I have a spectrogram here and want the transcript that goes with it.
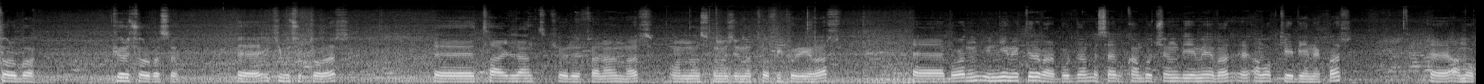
çorba. Köri çorbası. Ee, iki buçuk dolar. Ee, Tayland köri falan var. Ondan sonra cima tofi köri var. Ee, buranın ünlü yemekleri var. Burada mesela bu Kamboçya'nın bir yemeği var. Ee, amok diye bir yemek var. Ee, amok.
